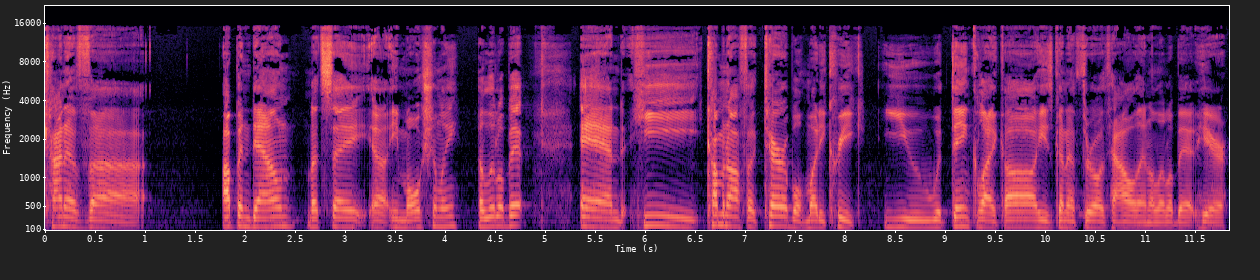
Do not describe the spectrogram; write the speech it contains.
kind of uh, up and down, let's say uh, emotionally a little bit, and he coming off a terrible Muddy Creek, you would think like, oh, he's going to throw a towel in a little bit here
